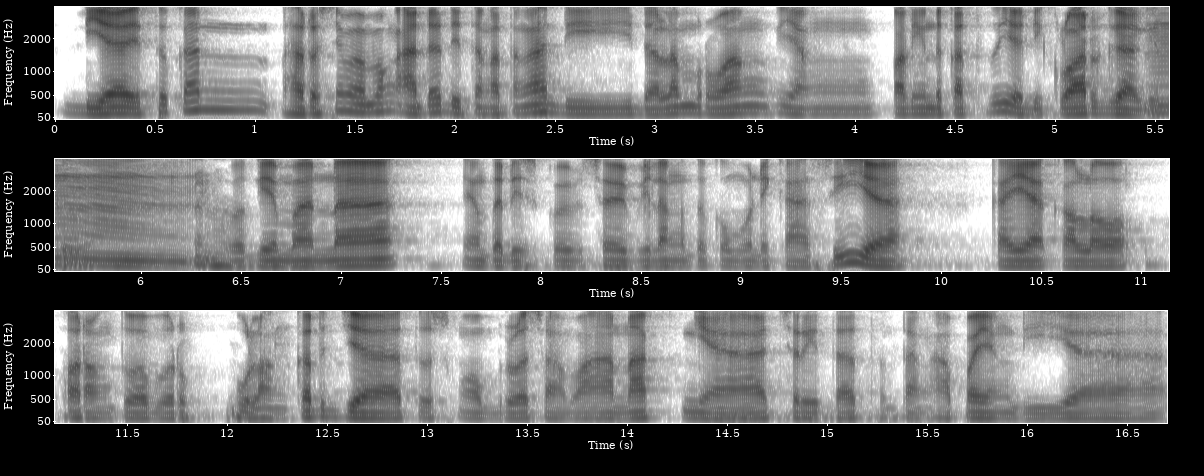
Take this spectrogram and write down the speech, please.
dia itu kan harusnya memang ada di tengah-tengah di dalam ruang yang paling dekat itu ya di keluarga gitu. Hmm. Bagaimana yang tadi saya bilang untuk komunikasi ya kayak kalau orang tua baru pulang kerja terus ngobrol sama anaknya cerita tentang apa yang dia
